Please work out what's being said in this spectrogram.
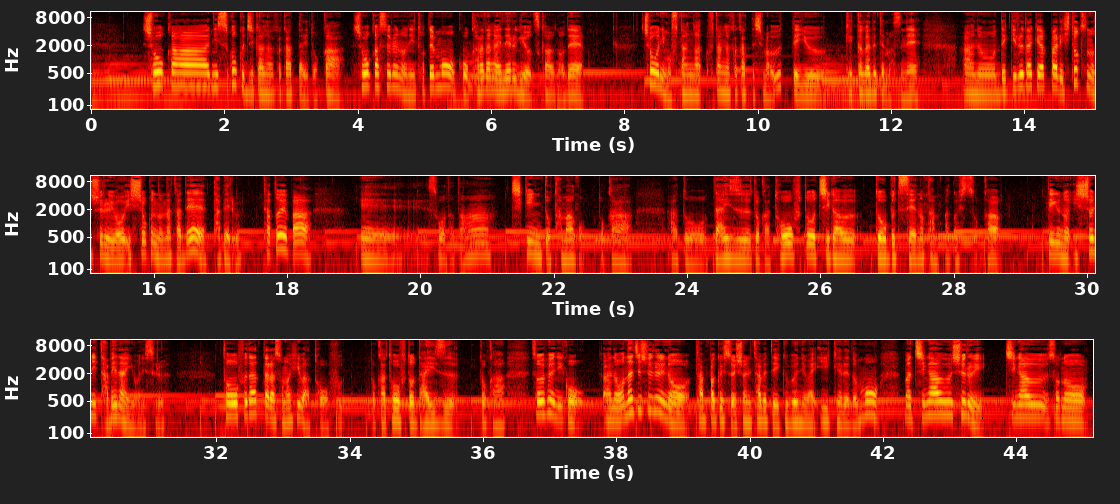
消化にすごく時間がかかったりとか消化するのにとてもこう体がエネルギーを使うので腸にも負担が負担がかかってしまうっていう結果が出てますね。あのできるだけやっぱり一つの種類を一食の中で食べる例えばえー、そうだな。チキンと卵とかあと大豆とか豆腐と違う動物性のタンパク質とかっていうのを一緒に食べないようにする。豆腐だったらその日は豆腐とか豆腐と大豆とかそういうふうにこうあの同じ種類のタンパク質を一緒に食べていく分にはいいけれども、まあ、違う種類違うその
